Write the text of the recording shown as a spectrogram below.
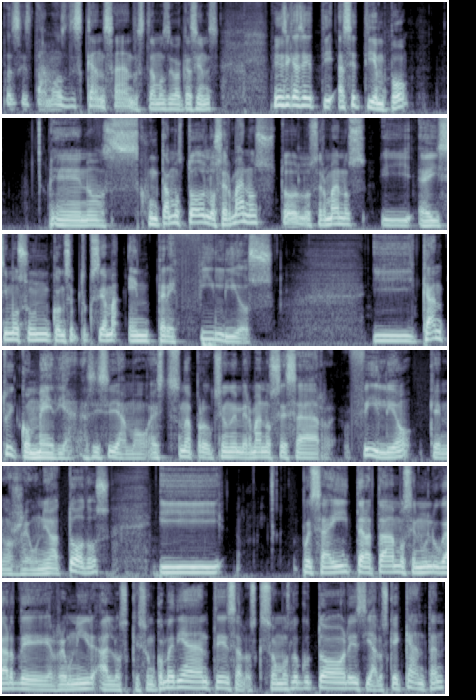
pues estamos descansando, estamos de vacaciones. Fíjense que hace, ti- hace tiempo eh, nos juntamos todos los hermanos, todos los hermanos, y, e hicimos un concepto que se llama Entrefilios. Y canto y comedia, así se llamó. Esta es una producción de mi hermano César Filio, que nos reunió a todos. Y pues ahí tratábamos en un lugar de reunir a los que son comediantes, a los que somos locutores y a los que cantan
